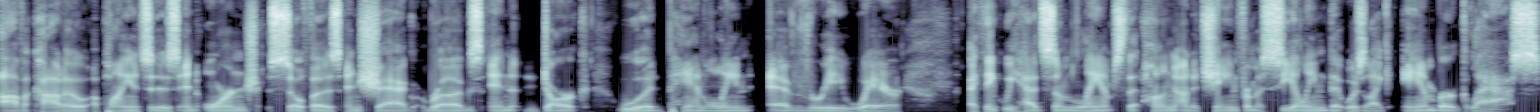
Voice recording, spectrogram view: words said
avocado appliances and orange sofas and shag rugs and dark wood paneling everywhere. I think we had some lamps that hung on a chain from a ceiling that was like amber glass.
